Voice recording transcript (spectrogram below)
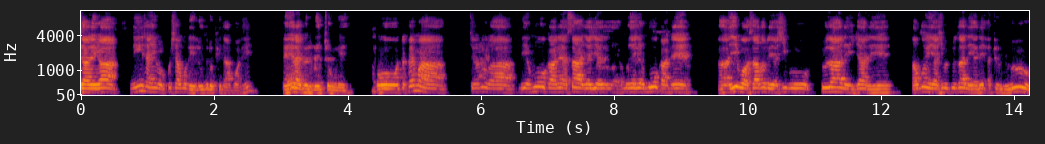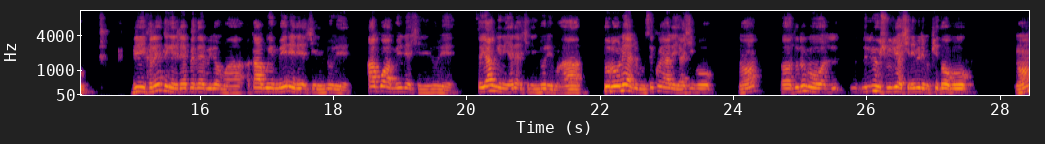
ဒါတွေကနေထိုင်ကိုခုချမှုတွေလို့တို့ဖြစ်တာပေါ့လေအဲအဲ့ဒါမျိုးတွေကြုံနေ ဟိုတစ်ဖက်မှာကျွန်တော်တို့ကဒီအမှုအကာနဲ့အစရရအမှုရအမှုအကာနဲ့အရေးပေါ်အစားအသောက်တွေရရှိဖို့ကြိုးစားနေကြတယ်နောက်တော့ရရှိဖို့ကြိုးစားနေရတဲ့အတူတူဒီကလေးတင်ငယ်တွေပတ်သက်ပြီးတော့မှအကာအကွယ်မေးနေတဲ့အခြေအနေမျိုးတွေအကွာမေးတဲ့အခြေအနေမျိုးတွေတရားငင်နေရတဲ့အခြေအနေမျိုးတွေမှာသူတို့နဲ့အတူတူစိတ်ခွင့်ရတွေရရှိဖို့နော်အော်သူတို့ကိုလီလီရှူရအခြေအနေမျိုးတွေမဖြစ်တော့ဘူးနော်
